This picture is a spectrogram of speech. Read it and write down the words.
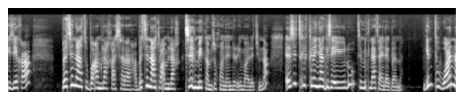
ግዜ ከዓ በቲ ናቱ ብኣምላኽ ኣሰራርሓ በቲ ናቱ ኣምላኽ ትልሚ ከም ዝኾነ ንርኢ ማለት እዩ እና እዚ ትክክለኛ ግዜ እዩ ኢሉ እቲ ምክንያት ኣይነግረና ግን እቲ ዋና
